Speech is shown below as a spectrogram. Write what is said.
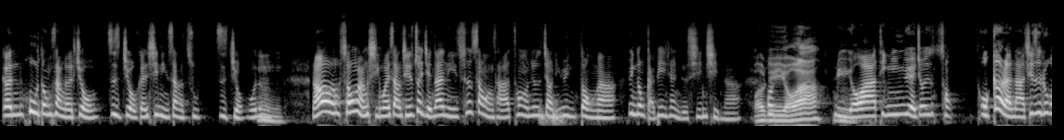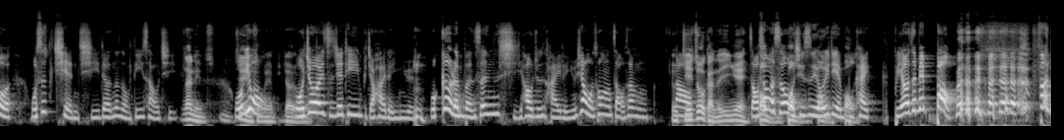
跟互动上的救自救，跟心灵上的自自救，我怎么？嗯、然后通常行为上，其实最简单，你是上网查，通常就是叫你运动啊，运动改变一下你的心情啊，哦，旅游啊，旅游啊，听音乐，就是从我个人啊，其实如果我是浅期的那种低潮期，那你我因为我就会直接听比较嗨的音乐，我个人本身喜好就是嗨的音乐，像我通常早上。有节奏感的音乐。早上的时候，我其实有一点不开，不要这边蹦，愤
